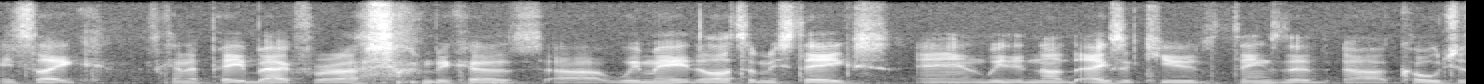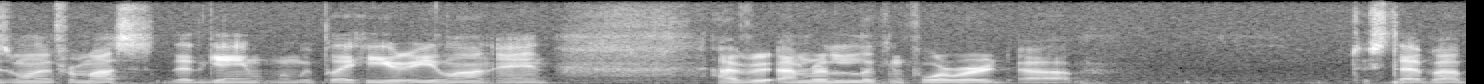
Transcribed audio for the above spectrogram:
it's like kind of payback for us because uh, we made lots of mistakes and we did not execute things that uh, coaches wanted from us that game when we play here, Elon. And i re- I'm really looking forward. Um, to step up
